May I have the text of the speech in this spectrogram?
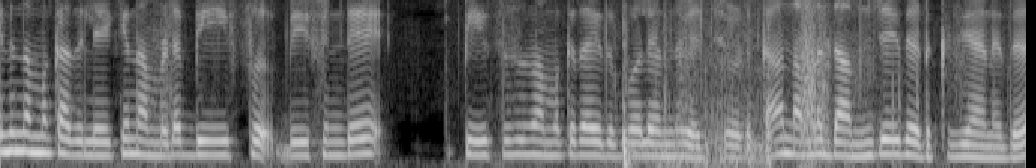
ഇനി നമുക്കതിലേക്ക് നമ്മുടെ ബീഫ് ബീഫിന്റെ പീസസ് നമുക്കിത് ഇതുപോലെ ഒന്ന് വെച്ച് കൊടുക്കാം. നമ്മൾ ദം ചെയ്തെടുക്കുകയാണിത്.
